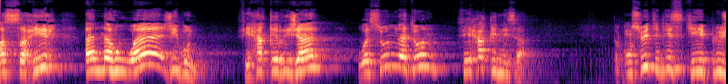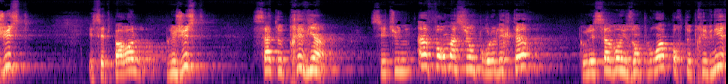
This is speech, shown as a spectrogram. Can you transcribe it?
الصحيح أنه واجب في حق الرجال وسنة في حق النساء Donc ensuite, ils disent ce qui est plus juste, et cette parole plus juste, ça te prévient. C'est une information pour le lecteur que les savants ils emploient pour te prévenir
